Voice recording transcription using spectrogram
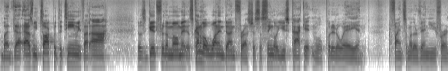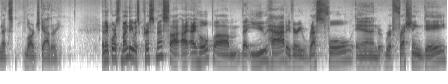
but uh, as we talked with the team, we thought, ah, it was good for the moment. It was kind of a one and done for us, just a single use packet, and we'll put it away and find some other venue for our next large gathering. And then, of course, Monday was Christmas. I, I hope um, that you had a very restful and refreshing day.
